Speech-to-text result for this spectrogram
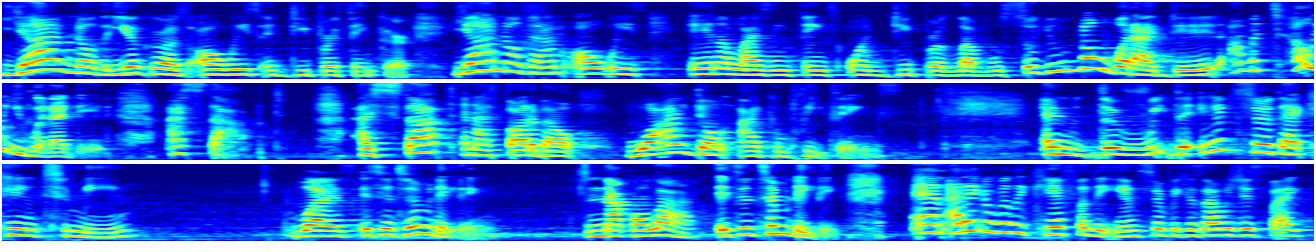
Y'all know that your girl is always a deeper thinker. Y'all know that I'm always analyzing things on deeper levels. So you know what I did. I'm going to tell you what I did. I stopped. I stopped and I thought about why don't I complete things? And the re- the answer that came to me was it's intimidating. Not gonna lie, it's intimidating. And I didn't really care for the answer because I was just like,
